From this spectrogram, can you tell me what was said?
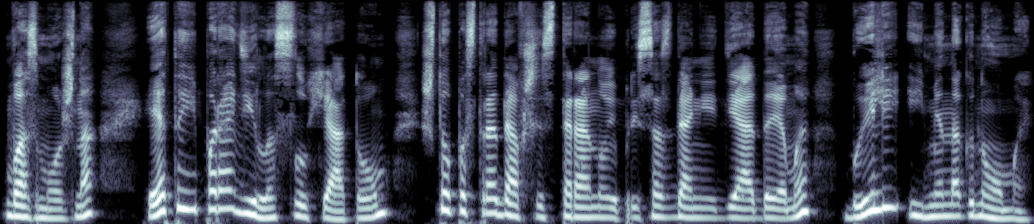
Возможно, это и породило слухи о том, что пострадавшей стороной при создании диадемы были именно гномы.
